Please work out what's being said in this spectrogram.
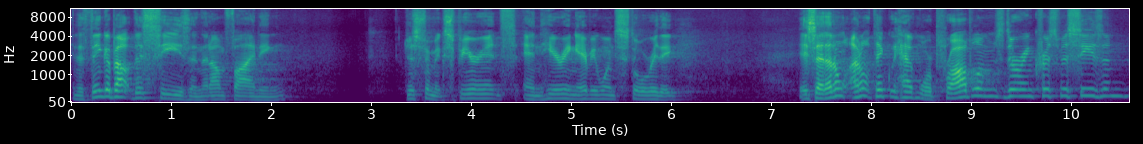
And the thing about this season that I'm finding, just from experience and hearing everyone's story, they, is that I don't, I don't think we have more problems during Christmas season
